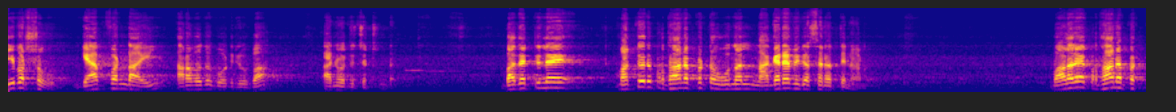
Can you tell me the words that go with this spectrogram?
ഈ വർഷവും ഗ്യാപ് ഫണ്ടായി അറുപത് കോടി രൂപ അനുവദിച്ചിട്ടുണ്ട്. ബജറ്റിലെ മറ്റൊരു പ്രധാനപ്പെട്ട ഊന്നൽ നഗരവികസനത്തിനാണ് വളരെ പ്രധാനപ്പെട്ട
